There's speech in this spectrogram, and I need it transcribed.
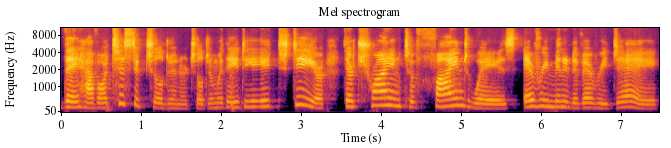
they have autistic children or children with ADHD, or they're trying to find ways every minute of every day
